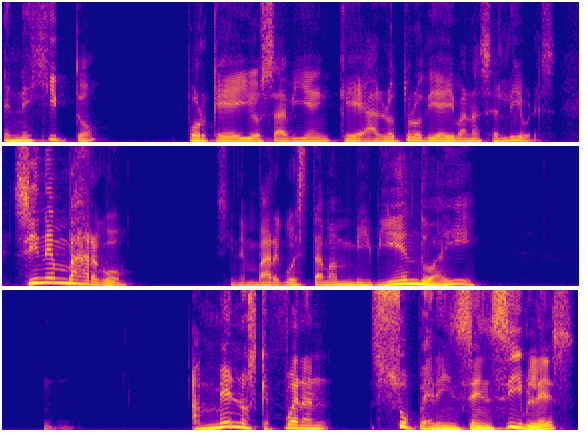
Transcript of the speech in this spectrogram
en Egipto porque ellos sabían que al otro día iban a ser libres. Sin embargo, sin embargo, estaban viviendo ahí. A menos que fueran súper insensibles,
